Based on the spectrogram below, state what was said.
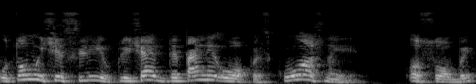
у тому числі включають детальний опис кожної особи,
